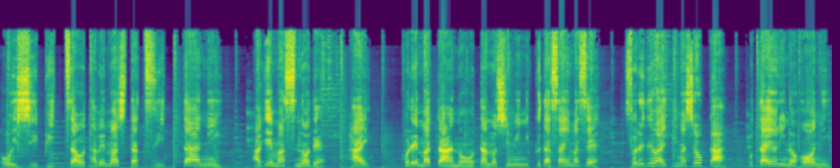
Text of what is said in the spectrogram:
美味しいピッツァを食べました。ツイッターにあげますのではい。これまたあのお楽しみにくださいませ。それでは行きましょうか。お便りの方に。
